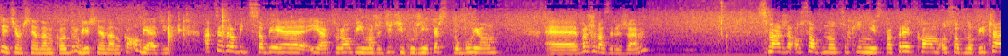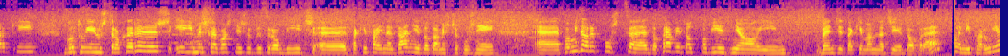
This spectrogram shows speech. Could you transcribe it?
dzieciom śniadanko, drugie śniadanko, obiadzik. A chcę zrobić sobie i Arturowi, może dzieci później też spróbują e, warzywa z ryżem. Smażę osobno cukinię z papryką, osobno pieczarki, gotuję już trochę ryż i myślę właśnie, żeby zrobić e, takie fajne danie. Dodam jeszcze później e, pomidory w puszce, doprawię to odpowiednio i będzie takie, mam nadzieję, dobre. Ale mi paruje.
